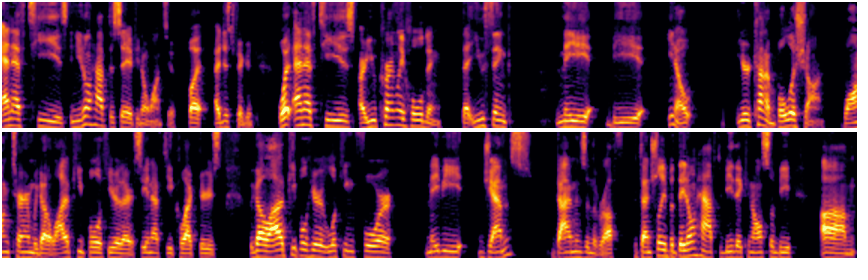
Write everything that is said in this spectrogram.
NFTs? And you don't have to say if you don't want to, but I just figured. What NFTs are you currently holding that you think may be, you know, you're kind of bullish on? Long term. We got a lot of people here that are CNFT collectors. We got a lot of people here looking for maybe gems, diamonds in the rough potentially, but they don't have to be. They can also be, um,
